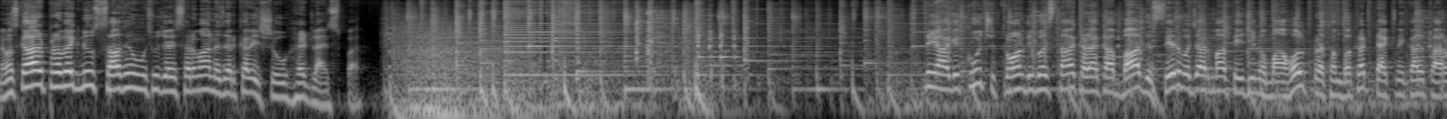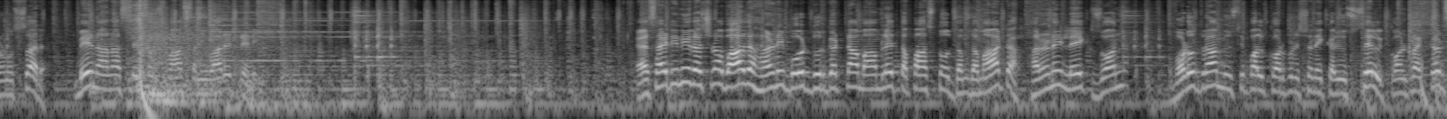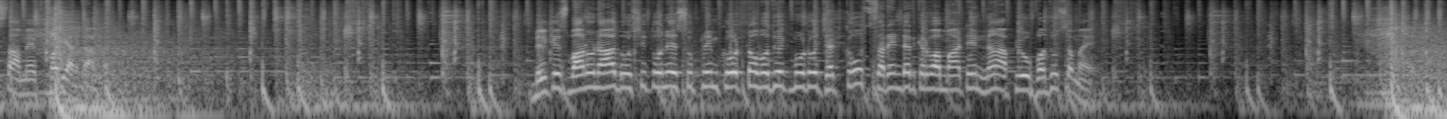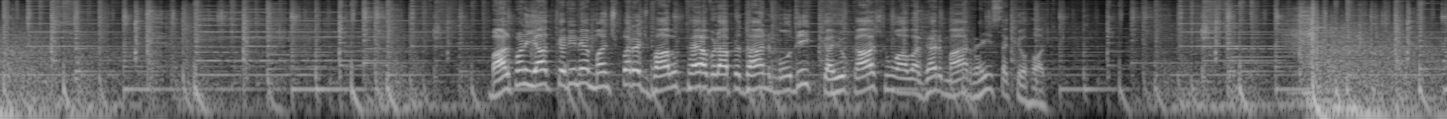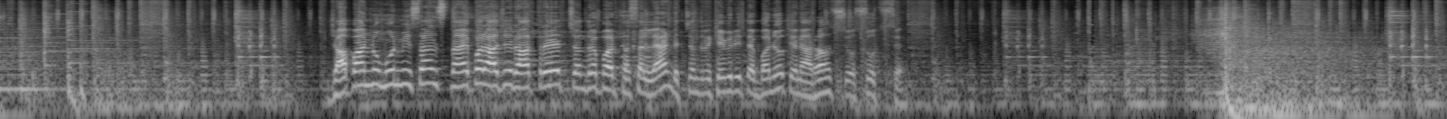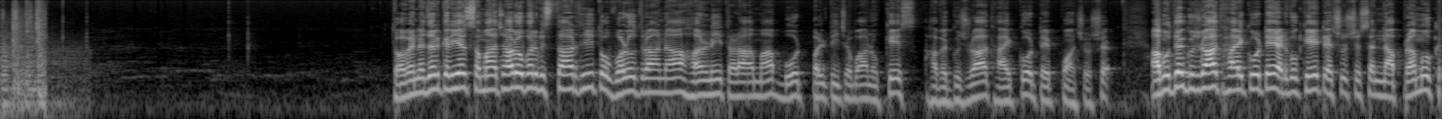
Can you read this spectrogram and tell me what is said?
નમસ્કાર, પ્રવેગ ન્યૂઝ સાથે હું છું જય શર્મા. નજર કરીશું હેડલાઇન્સ પર. ની આગે કૂચ ત્રણ દિવસના કડાકા બાદ શેર બજારમાં તેજીનો માહોલ. પ્રથમ વખત ટેકનિકલ કારણોસર બે નાના સેશન્સમાં શનિવારે ટ્રેડિંગ. એસઆઈટીની રચના બાદ હરણી બોટ દુર્ઘટના મામલે તપાસનો ધમધમાટ. Harni lake zone Vadodara municipal કોર્પોરેશને કર્યું સેલ, કોન્ટ્રાક્ટર સામે ફરિયાદ દાખલ. બિલ્કિસ બાનુના દોષિતોને સુપ્રીમ કોર્ટનો વધુ એક મોટો ઝટકો, સરેન્ડર કરવા માટે ન આપ્યો વધુ સમય. બાળપણ યાદ કરીને મંચ પર જ ભાવુક થયા વડાપ્રધાન મોદી, કહ્યું, કાશ હું આવા ઘરમાં રહી શક્યો હોત. જાપાનનું મૂન મિશન સ્નાઇપર આજે રાત્રે ચંદ્ર પર થશે લેન્ડ. ચંદ્ર કેવી રીતે બન્યો તેના રહસ્યો શોધશે. તો હવે નજર કરીએ સમાચારો પર વિસ્તારથી. તો વડોદરાના હરણી તળાવમાં બોટ પલટી જવાનો કેસ. હવે ગુજરાત હાઈકોર્ટે પહોંચ્યો છે. આ મુદ્દે ગુજરાત હાઈકોર્ટે એડવોકેટ એસોસિએશનના પ્રમુખ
